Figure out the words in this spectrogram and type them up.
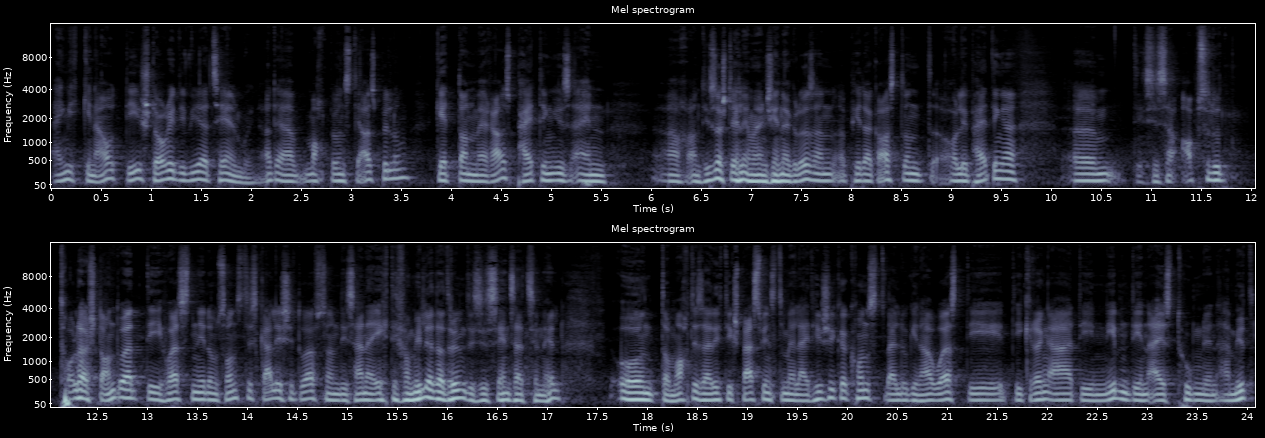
eigentlich genau die Story, die wir erzählen wollen. Der macht bei uns die Ausbildung, geht dann mal raus. Peiting ist ein, auch an dieser Stelle mein schöner Gruß an Peter Gast und alle Peitinger. Ähm, das ist ein absolut toller Standort. Die heißen nicht umsonst das gallische Dorf, sondern die sind eine echte Familie da drüben. Das ist sensationell. Und da macht es auch richtig Spaß, wenn du mal Leute hinschicken kannst, weil du genau weißt, die, die kriegen auch die neben den Eistugenden auch mit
